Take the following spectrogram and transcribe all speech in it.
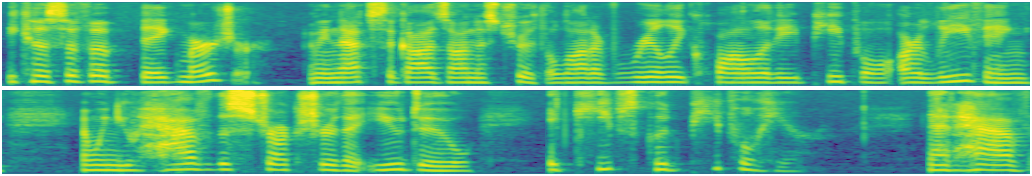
because of a big merger. I mean, that's the God's honest truth. A lot of really quality people are leaving, and when you have the structure that you do, it keeps good people here that have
